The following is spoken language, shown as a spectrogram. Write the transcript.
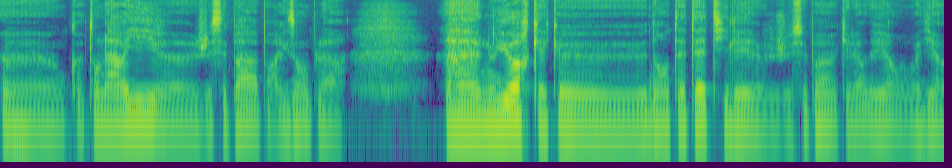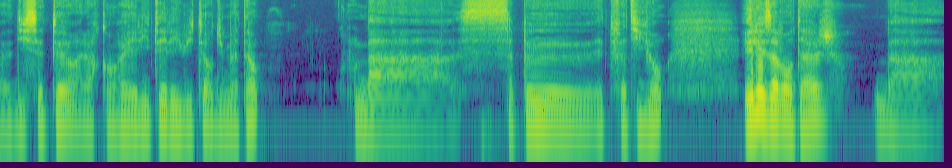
quand on arrive, je sais pas, par exemple à, à New York et que dans ta tête il est, je sais pas quelle heure d'ailleurs, on va dire 17 heures, alors qu'en réalité il est 8 heures du matin, bah ça peut être fatigant. Et les avantages, bah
